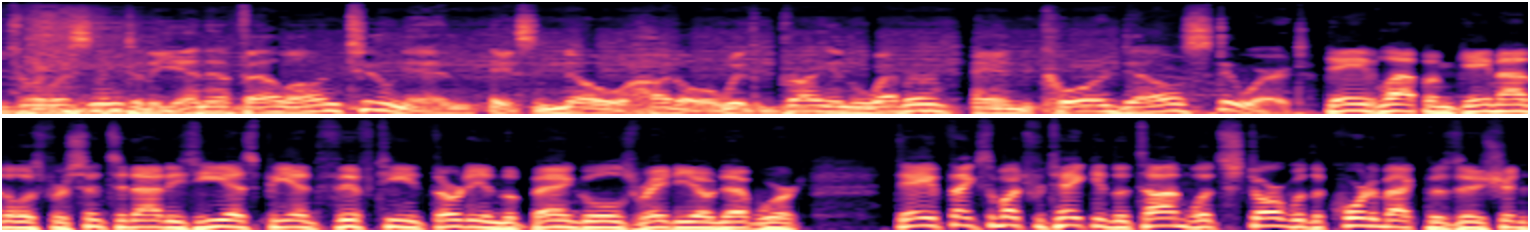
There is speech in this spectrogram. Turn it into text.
You're listening to the NFL on TuneIn. It's No Huddle with Brian Weber and Kordell Stewart. Dave Lapham, game analyst for Cincinnati's ESPN 1530 and the Bengals radio network. Dave, thanks so much for taking the time. Let's start with the quarterback position.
